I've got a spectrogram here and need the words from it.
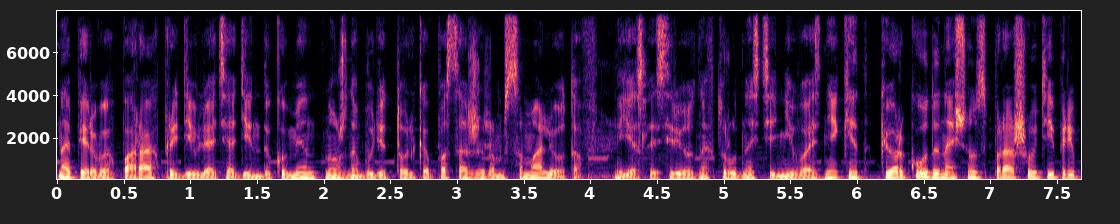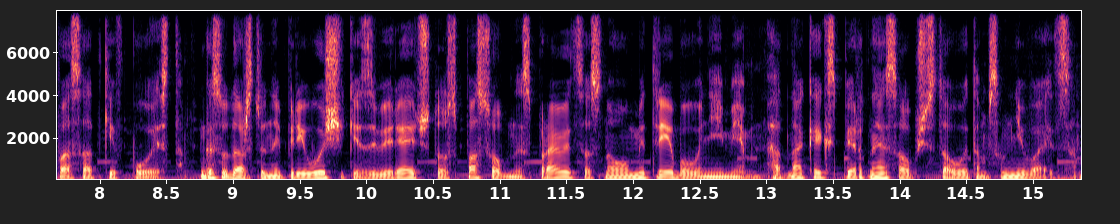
На первых порах предъявлять один документ нужно будет только пассажирам самолетов. Если серьезных трудностей не возникнет, QR-коды начнут спрашивать и при посадке в поезд. Государственные перевозчики заверяют, что способны справиться с новыми требованиями, однако экспертное сообщество в этом сомневается.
